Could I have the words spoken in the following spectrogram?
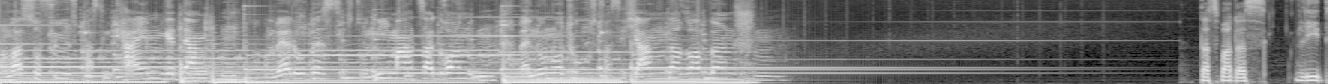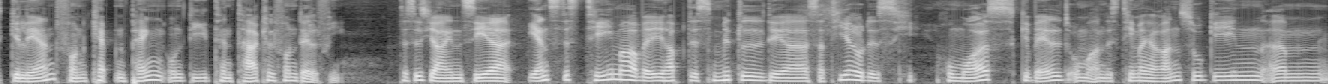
Und was du fühlst, passt in keinen Gedanken. Und wer du bist, wirst du niemals ergründen. Wenn du nur tust, was sich andere wünschen. Das war das Lied Gelernt von Captain Peng und die Tentakel von Delphi. Das ist ja ein sehr ernstes Thema, aber ihr habt das Mittel der Satire oder des Humors gewählt, um an das Thema heranzugehen. Ähm,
